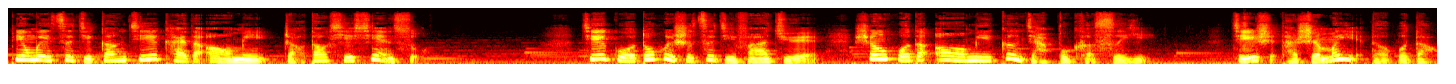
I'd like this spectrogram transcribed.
并为自己刚揭开的奥秘找到些线索。结果都会使自己发觉生活的奥秘更加不可思议，即使他什么也得不到。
